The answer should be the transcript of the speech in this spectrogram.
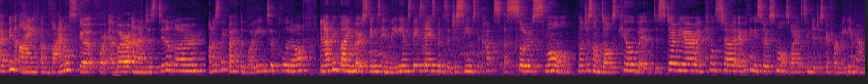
I've been eyeing a vinyl skirt forever and I just didn't know, honestly, if I had the body to pull it off. And I've been buying most things in mediums these days because it just seems the cuts are so small. Not just on Dolls Kill, but Disturbia and Killstar, everything is so small. So I seem to just go for a medium now.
